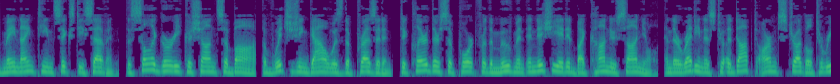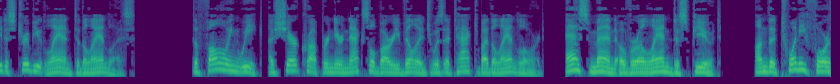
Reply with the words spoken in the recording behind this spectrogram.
May 1967, the Siliguri Kishan Sabha, of which Jingao was the president, declared their support for the movement initiated by Kanu Sanyal, and their readiness to adopt armed struggle to redistribute land to the landless. The following week, a sharecropper near Naxalbari village was attacked by the landlord's men over a land dispute. On 24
